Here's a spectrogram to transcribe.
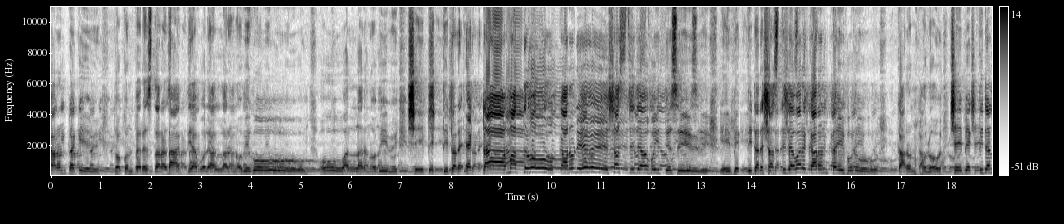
কারণটা কি? তখন ফেরেশতারা ডাক দিয়া বলে, আল্লাহর নবী গো, ও আল্লাহর নবী, সেই ব্যক্তিটার একটা মাত্র কারণে শাস্তি দেওয়া হইতেছে। এই ব্যক্তিটার শাস্তি দেওয়ার কারণটাই হলো কারণ হলো, সেই ব্যক্তিটার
